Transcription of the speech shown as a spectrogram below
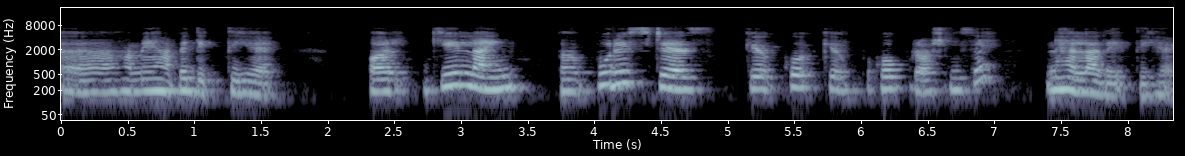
हमें यहाँ पे दिखती है। और ये लाइन पूरे स्टेयर्स को, रोशनी से नहला देती है।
